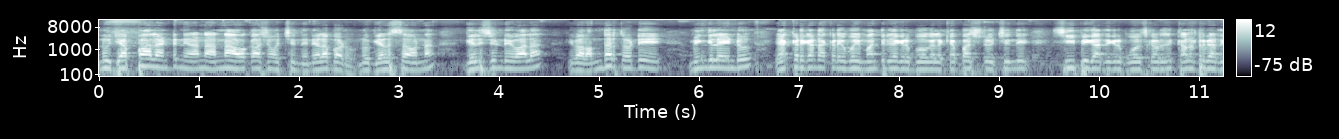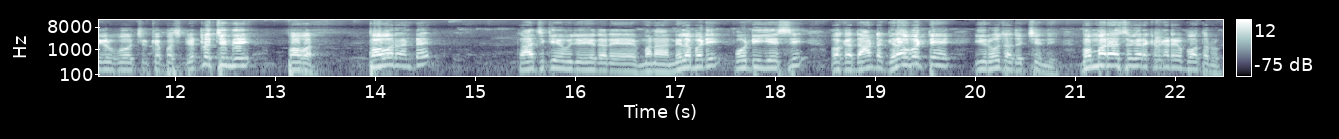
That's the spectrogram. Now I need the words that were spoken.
నువ్వు చెప్పాలంటే నేను అన్న అన్న అవకాశం వచ్చింది. నిలబడు. నువ్వు గెలుస్తావన్నా గెలిచిండు ఇవాళ. ఇవాళ అందరితోటి మింగిల్ ఎక్కడికంటే అక్కడికి పోయి మంత్రి దగ్గర పోగల కెపాసిటీ వచ్చింది. సిపి గారి దగ్గర పోవచ్చు కలెక్టర్ గారి దగ్గర పోవచ్చు కెపాసిటీ ఎట్లా వచ్చింది పవర్ పవర్ అంటే రాజకీయ ఏదనే మన నిలబడి పోటీ చేసి ఒక దాంట్లో గెలవబట్టే ఈ రోజు అది వచ్చింది. బొమ్మరాజు గారు ఎక్కడికంటే పోతారు.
